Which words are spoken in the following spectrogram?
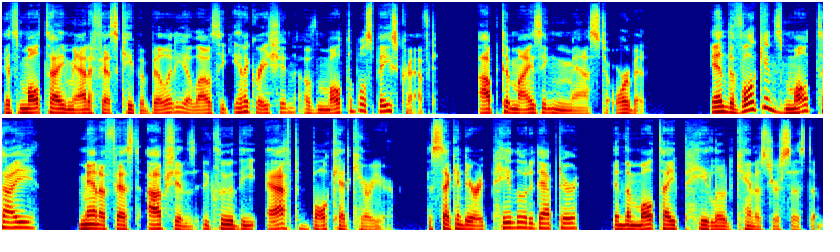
Its multi manifest capability allows the integration of multiple spacecraft, optimizing mass to orbit. And the Vulcan's multi manifest options include the aft bulkhead carrier, the secondary payload adapter, in the multi payload canister system.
